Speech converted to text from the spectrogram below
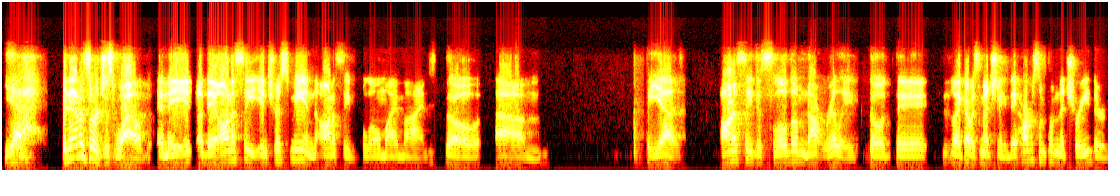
yeah bananas are just wild and they they honestly interest me and honestly blow my mind. So um but yeah honestly to slow them not really. So they like i was mentioning they harvest them from the tree they're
